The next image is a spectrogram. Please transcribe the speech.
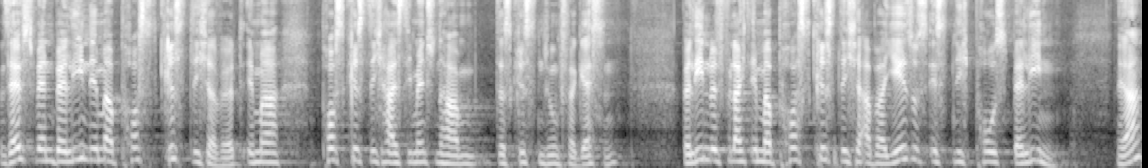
Und selbst wenn Berlin immer postchristlicher wird, immer postchristlich heißt, die Menschen haben das Christentum vergessen. Berlin wird vielleicht immer postchristlicher, aber Jesus ist nicht post-Berlin. Ja?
